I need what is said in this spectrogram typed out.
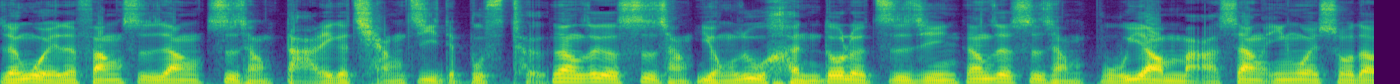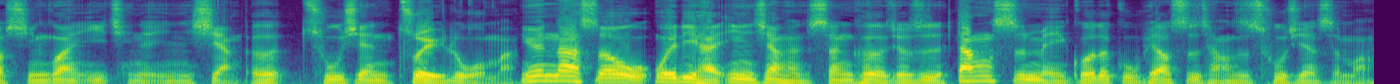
人为的方式让市场打了一个强劲的 boost，让这个市场涌入很多的资金，让这个市场不要马上因为受到新冠疫情的影响而出现坠落嘛。因为那时候威利还印象很深刻，就是当时美国的股票市场是出现什么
